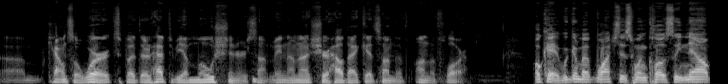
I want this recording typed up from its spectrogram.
um, council works, but there'd have to be a motion or something. I'm not sure how that gets on the on the floor. Okay, we're going to watch this one closely. Now,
